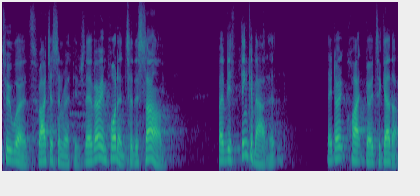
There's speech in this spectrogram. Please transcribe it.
two words, righteous and refuge, they're very important to this psalm. But if you think about it, they don't quite go together.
